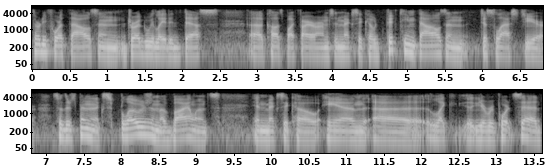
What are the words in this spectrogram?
34,000 drug-related deaths uh, caused by firearms in Mexico, 15,000 just last year. So there's been an explosion of violence in Mexico. And uh, like your report said,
